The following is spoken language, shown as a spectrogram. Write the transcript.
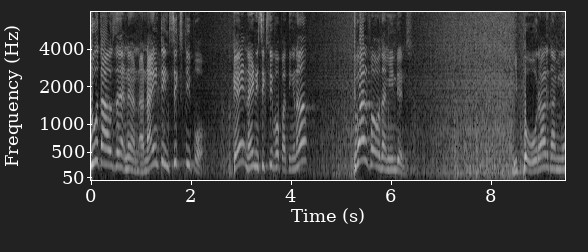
Two thousand nineteen sixty four. Okay nineteen sixty four பார்த்தீங்கன்னா 12 of தான் இண்டியன்ஸ் இப்போ ஒரு ஆள் காமிங்க.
